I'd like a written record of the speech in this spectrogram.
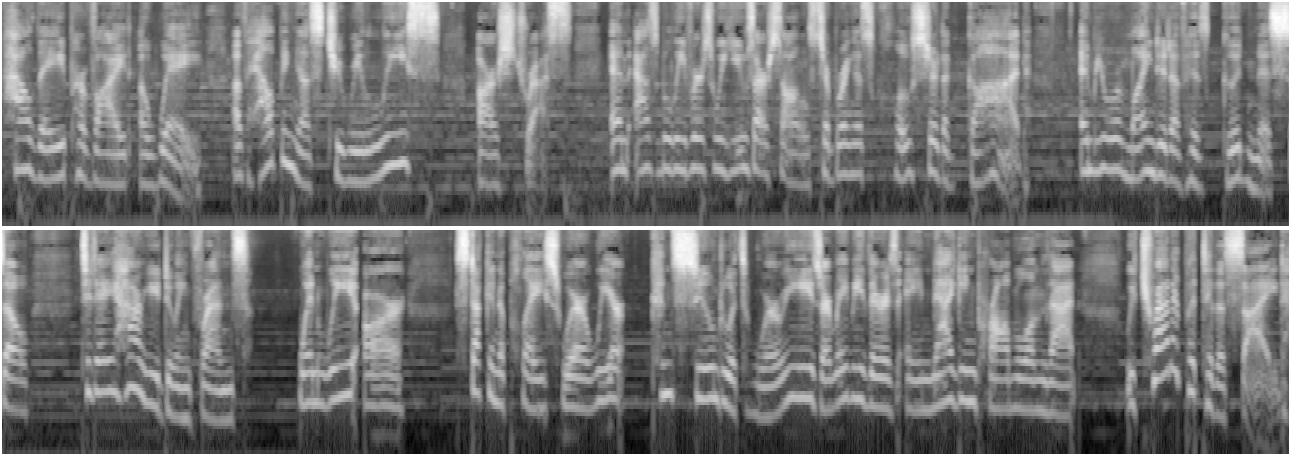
how they provide a way of helping us to release our stress. And as believers, we use our songs to bring us closer to God and be reminded of His goodness. So, today, how are you doing, friends? When we are stuck in a place where we are consumed with worries, or maybe there's a nagging problem that we try to put to the side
